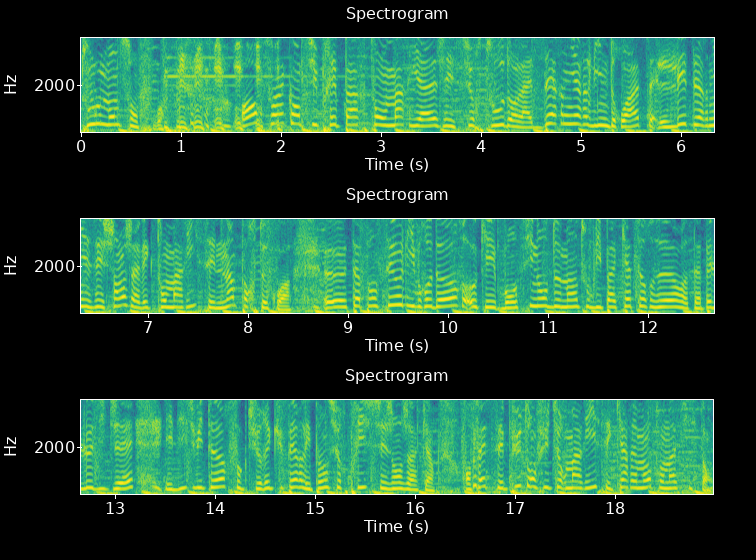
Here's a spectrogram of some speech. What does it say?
tout le monde s'en fout. Enfin, quand tu prépares ton mariage et surtout dans la dernière ligne droite, les derniers échanges avec ton mari, c'est n'importe quoi. Euh, T'as pensé au livre d'or? Ok, bon, sinon demain, t'oublies pas 14h, t'appelles le DJ et 18h, faut que tu récupères les pains surprises chez Jean-Jacques. En fait, c'est plus ton futur mari, c'est carrément ton assistant.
